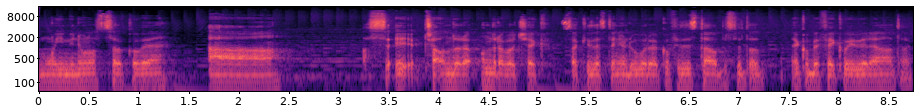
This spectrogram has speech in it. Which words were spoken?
moji minulost celkově a asi i třeba Ondra, Ondra Vlček taky ze stejného důvodu jako fyzista, prostě to jakoby fakeový videa a tak.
